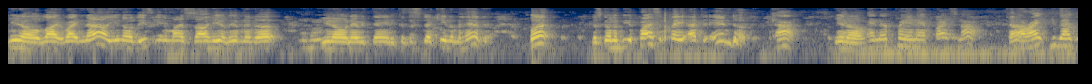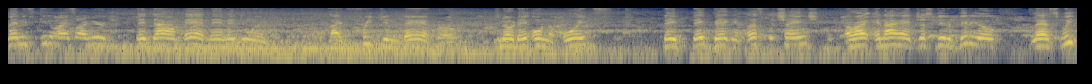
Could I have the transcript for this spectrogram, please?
You know, like right now, you know these Edomites is out here living it up, you know, and everything because this is their kingdom of heaven. But there's going to be a price to pay at the end of it. God. You know, and they're paying that price now. All right, you got man, these Edomites out here, they down bad, man. They doing like freaking bad, bro. You know they own the oids. They they begging us for change. All right, and I had just did a video last week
